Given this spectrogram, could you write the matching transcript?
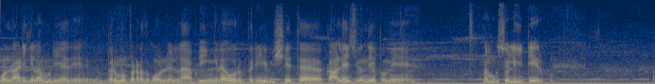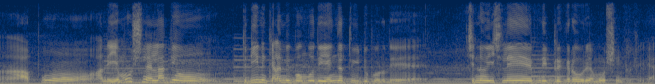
கொண்டாடிக்கலாம் முடியாது. பெருமைப்படுறதுக்கும் ஒன்றும் இல்லை அப்படிங்கிற ஒரு பெரிய விஷயத்த காலேஜ் வந்து எப்போவுமே நமக்கு சொல்லிக்கிட்டே இருக்கும். அப்போ அந்த எமோஷனல் எல்லாத்தையும் திடீர்னு கிளம்பி போகும்போது எங்கே தூக்கிட்டு போகிறது சின்ன வயசுலேயே இருந்துகிட்டு இருக்கிற ஒரு எமோஷன் இருக்கு இல்லையா?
